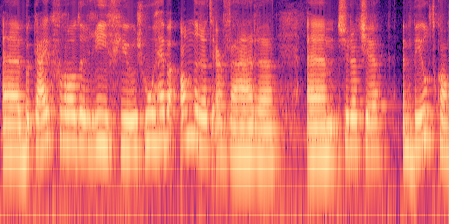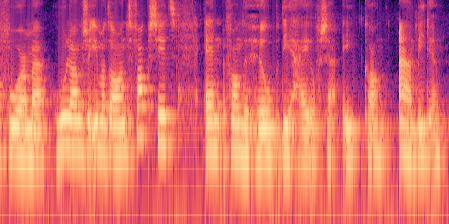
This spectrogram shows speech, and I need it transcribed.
Uh, bekijk vooral de reviews. Hoe hebben anderen het ervaren? Um, zodat je een beeld kan vormen hoe lang zo iemand al in het vak zit en van de hulp die hij of zij kan aanbieden.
